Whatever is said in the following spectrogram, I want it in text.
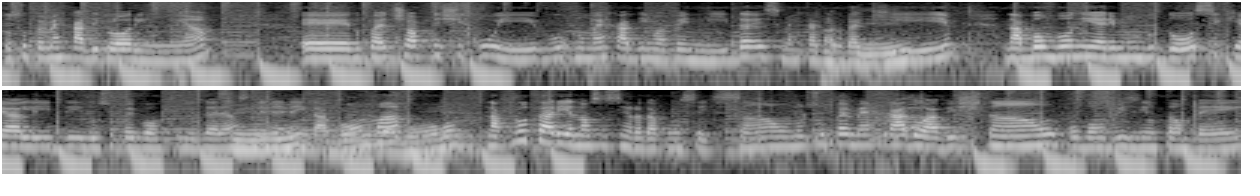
no supermercado de Glorinha é, no Pet Shop de Chico Ivo, no Mercadinho Avenida, esse mercadinho Aqui. daqui. Na Bomboniere Mundo Doce, que é ali de, do Superbox Liderança Sim, de Neném da Goma. da Goma. Na Frutaria Nossa Senhora da Conceição. No Supermercado Avistão, o Bom Vizinho também.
